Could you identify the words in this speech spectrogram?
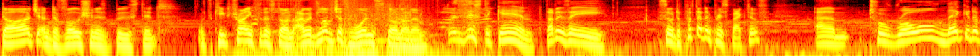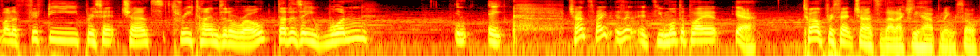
dodge and devotion is boosted. Let's keep trying for the stun. I would love just one stun on him. Resist again. That is a... So to put that in perspective, um, to roll negative on a 50% chance three times in a row, that is a 1 in 8 chance, right? Is it? If you multiply it, yeah. 12% chance of that actually happening, so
